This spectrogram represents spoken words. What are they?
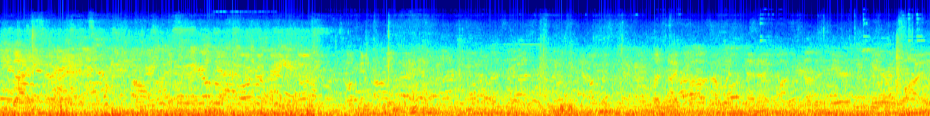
You guys. But I found, I went, then I found another hair, hair wire.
